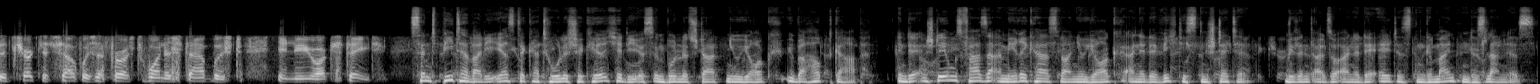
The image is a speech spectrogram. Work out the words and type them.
the church itself was the first one established in New York State. St. Peter war die erste katholische Kirche, die es im Bundesstaat New York überhaupt gab. In der Entstehungsphase Amerikas war New York eine der wichtigsten Städte. Wir sind also eine der ältesten Gemeinden des Landes.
